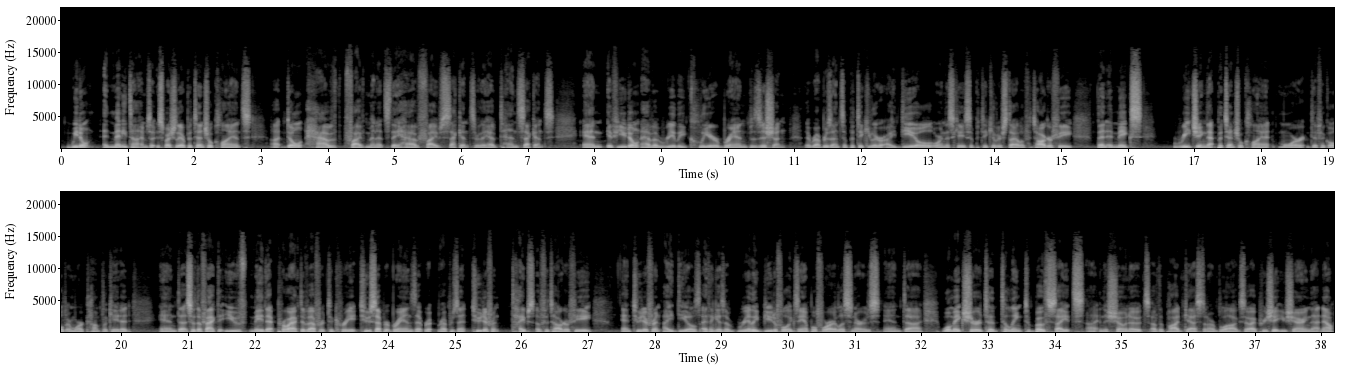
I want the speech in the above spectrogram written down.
we don't. At many times, especially our potential clients, uh, don't have five minutes. They have five seconds, or they have ten seconds. And if you don't have a really clear brand position that represents a particular ideal, or in this case, a particular style of photography, then it makes reaching that potential client more difficult or more complicated. And uh, so the fact that you've made that proactive effort to create two separate brands that re- represent two different types of photography and two different ideals, I think is a really beautiful example for our listeners. And uh, we'll make sure to, to link to both sites uh, in the show notes of the podcast and our blog. So I appreciate you sharing that. Now,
